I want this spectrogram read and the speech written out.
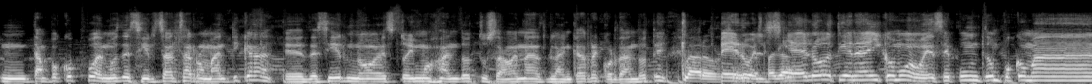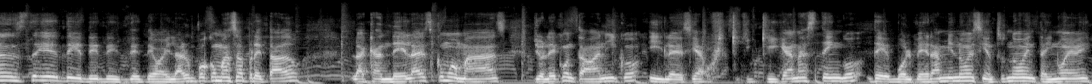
mm, tampoco podemos decir salsa romántica, es decir, no estoy mojando tus sábanas blancas recordándote, claro, pero sí, el cielo tiene ahí como ese punto un poco más de, de, de, de bailar un poco más apretado la candela es como más, yo le contaba a Nico y le decía, uy, qué, qué, ganas tengo de volver a 1999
